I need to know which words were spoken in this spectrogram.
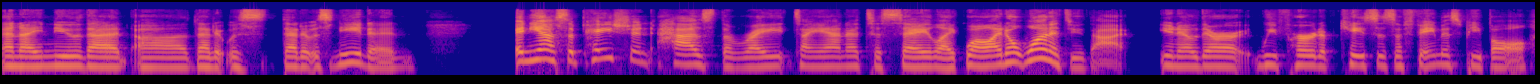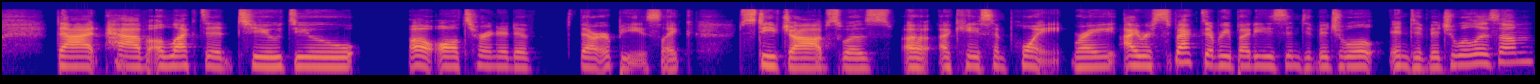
and I knew that uh, that it was that it was needed. And yes, a patient has the right, Diana, to say like, "Well, I don't want to do that." You know, there are we've heard of cases of famous people that have elected to do uh, alternative therapies. Like Steve Jobs was a, a, case in point, right? I respect everybody's individual individualism.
